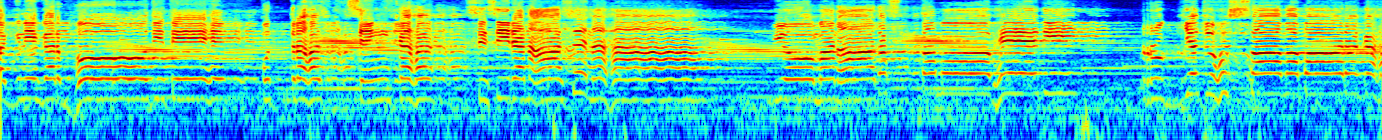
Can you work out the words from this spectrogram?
అగ్నిగర్భోదితేः పుత్రः శంఖः శిశిరనాశనः వ్యోమనాదస్తమో భేది ఋగ్యజుఃసామపారగः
